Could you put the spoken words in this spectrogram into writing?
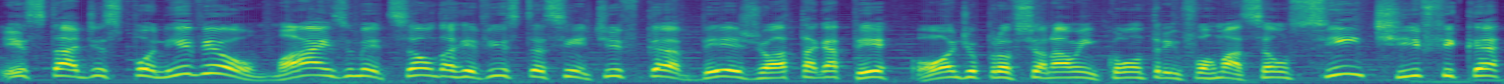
Está disponível mais uma edição da revista científica BJHP, onde o profissional encontra informação científica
